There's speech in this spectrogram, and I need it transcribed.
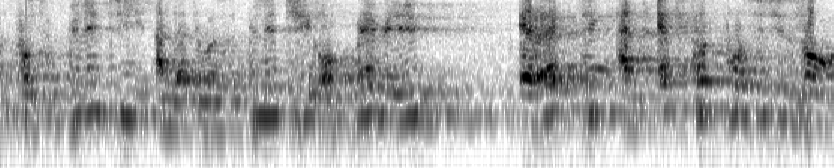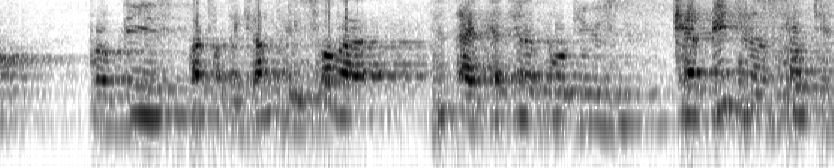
the possibility and the advisability of maybe erecting an export processing zone from this part of the country so that this agricultural produce can be transported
